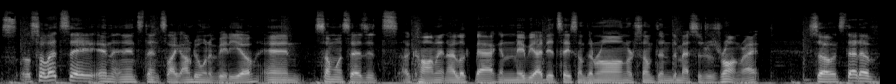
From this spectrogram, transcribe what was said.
so, let's say in an instance, like I'm doing a video and someone says it's a comment, I look back and maybe I did say something wrong or something, the message was wrong, right? So instead of,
